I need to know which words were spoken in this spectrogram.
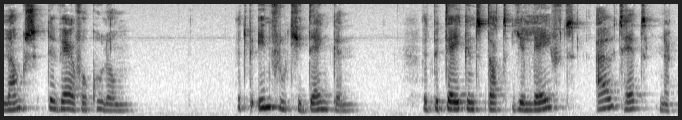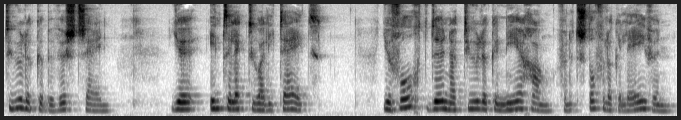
langs de wervelkolom. Het beïnvloedt je denken. Het betekent dat je leeft uit het natuurlijke bewustzijn, je intellectualiteit. Je volgt de natuurlijke neergang van het stoffelijke leven,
